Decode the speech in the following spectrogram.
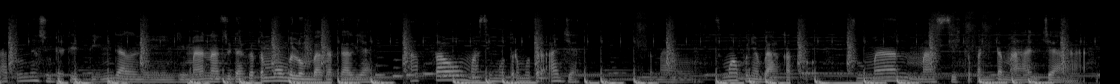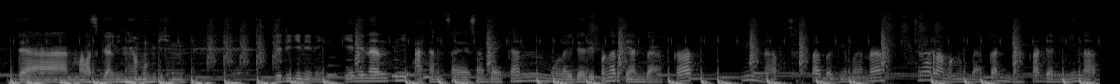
Tatunya sudah ditinggal nih. Gimana? Sudah ketemu belum bakat kalian? Atau masih muter-muter aja? Tenang, semua punya bakat kok. Cuman masih kependem aja Dan malas galinya mungkin. Jadi gini nih, ini nanti akan saya sampaikan mulai dari pengertian bakat, minat, serta bagaimana cara mengembangkan bakat dan minat.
